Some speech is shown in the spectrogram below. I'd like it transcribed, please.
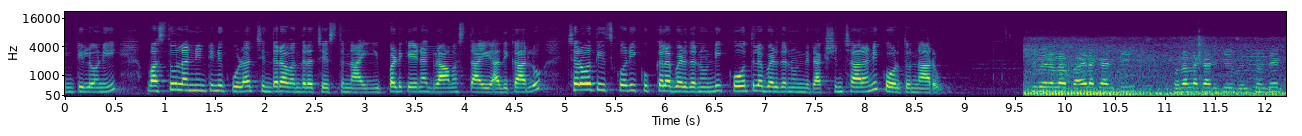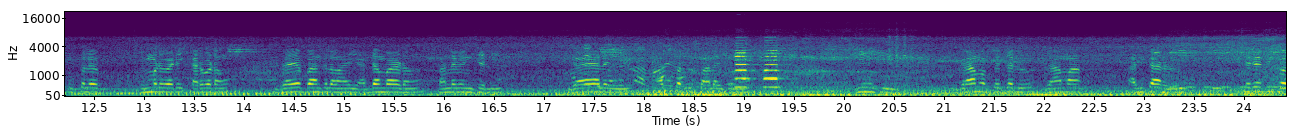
ఇంటిలోని వస్తువులన్నింటినీ కూడా చిందరవందర చేస్తున్నాయి. ఇప్పటికైనా గ్రామస్థాయి అధికారులు చొరవ తీసుకొని కుక్కల బెడద నుండి కోతుల బెడద నుండి రక్షించాలని కోరుతున్నారు. పొలాల కాడికి వెళ్తుంటే కరవడం భయభ్రాంతులం అడ్డం పడడం పండ్ల వెంచెల్లి గాయాలయ్యి హాస్పిటల్ దీనికి గ్రామ పెద్దలు గ్రామ అధికారులు చర్య తీసుకో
